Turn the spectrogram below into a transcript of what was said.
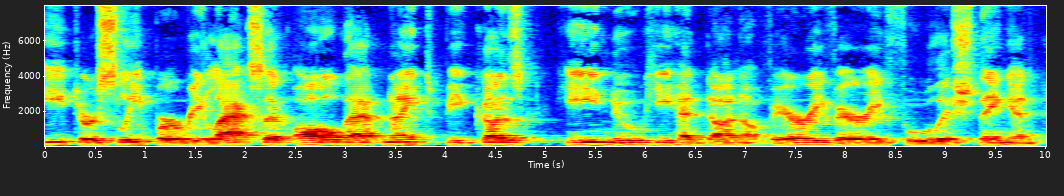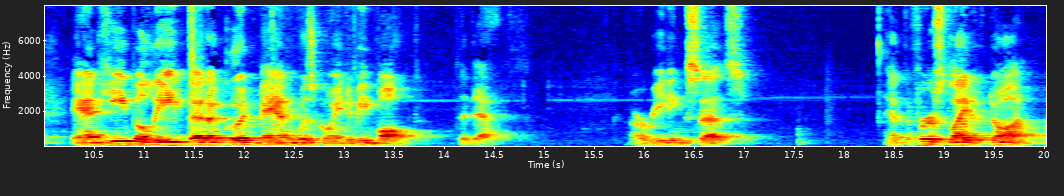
eat or sleep or relax at all that night because he knew he had done a very, very foolish thing and, and he believed that a good man was going to be mauled to death. Our reading says, At the first light of dawn,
